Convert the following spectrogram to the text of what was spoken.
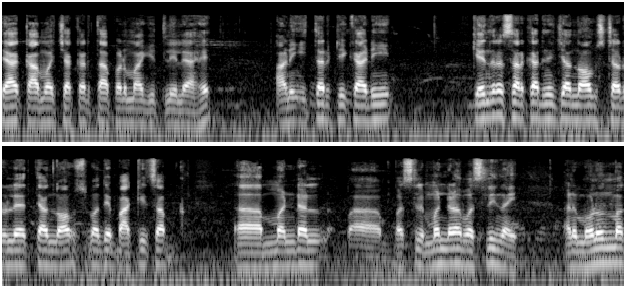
त्या कामाच्या करता आपण मागितलेले आहेत. आणि इतर ठिकाणी केंद्र सरकारने ज्या नॉर्म्स ठरवल्या आहेत त्या नॉर्म्समध्ये बाकीचा मंडल बसले मंडळं बसली नाही. आणि म्हणून मग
